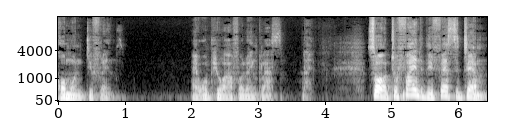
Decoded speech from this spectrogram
common difference. I hope you are following class. Right. So to find the first term,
